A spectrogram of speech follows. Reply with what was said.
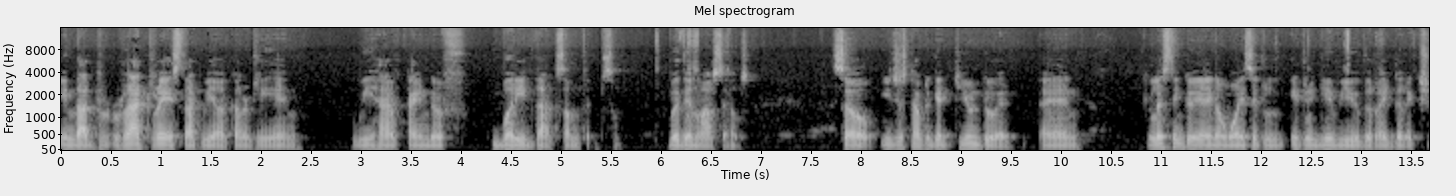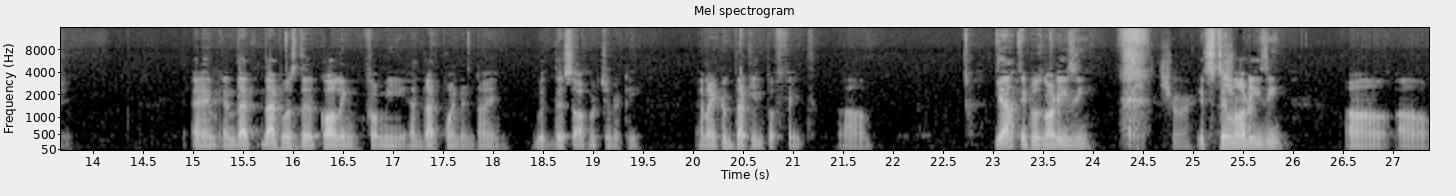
in that rat race that we are currently in, we have kind of buried that something within ourselves. So you just have to get tuned to it and listening to your inner voice. It'll it'll give you the right direction. And and that that was the calling for me at that point in time with this opportunity, and I took that leap of faith. Um, yeah, it was not easy. Sure. It's still sure. not easy. Uh, uh,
